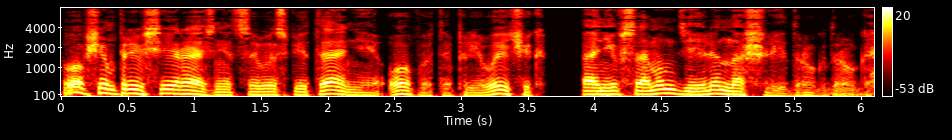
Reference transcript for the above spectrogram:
В общем, при всей разнице воспитания, опыта, привычек, они в самом деле нашли друг друга.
